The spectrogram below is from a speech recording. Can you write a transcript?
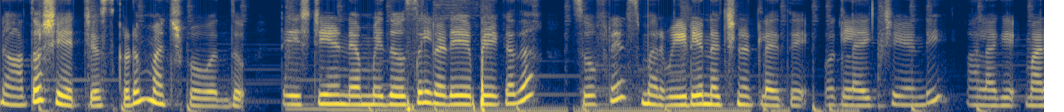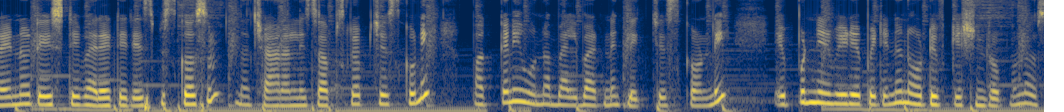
నాతో షేర్ చేసుకోవడం మర్చిపోవద్దు. టేస్టీ అండ్ అమ్మే దోశలు రెడీ అయిపోయాయి కదా? సో ఫ్రెండ్స్ మరి వీడియో నచ్చినట్లయితే ఒక లైక్ చేయండి. అలాగే మరెన్నో టేస్టీ వెరైటీ రెసిపీస్ కోసం నా ఛానల్ని సబ్స్క్రైబ్ చేసుకుని పక్కనే ఉన్న బెల్ బటన్ క్లిక్ చేసుకోండి. ఎప్పుడు నేను వీడియో పెట్టిన నోటిఫికేషన్ రూపంలో వస్తుంది.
